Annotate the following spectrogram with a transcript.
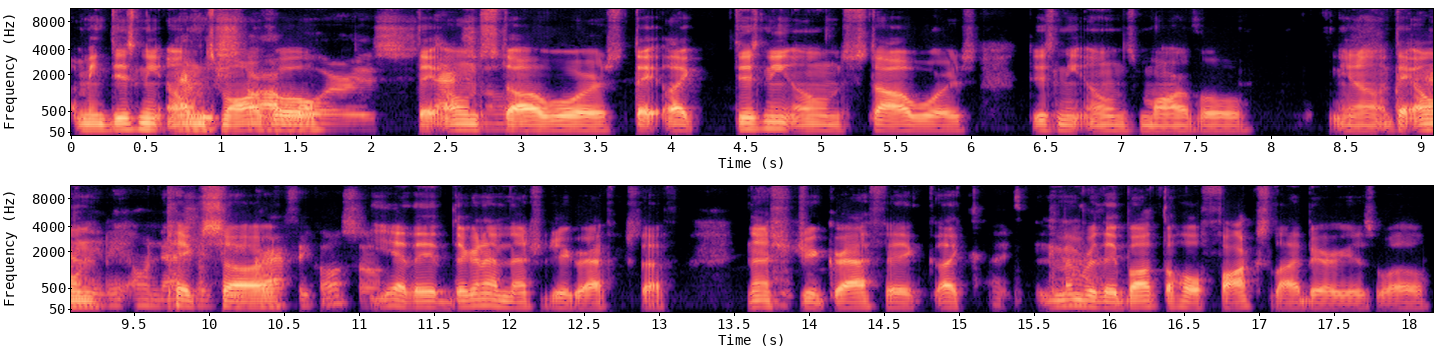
I mean, Disney every owns Star Marvel. Wars, They own Star Wars. They like Disney owns Star Wars. Disney owns Marvel. You know, they I own mean, they own National Pixar. Geographic also. Yeah, they they're gonna have National Geographic stuff. National Geographic, like remember they bought the whole Fox library as well.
